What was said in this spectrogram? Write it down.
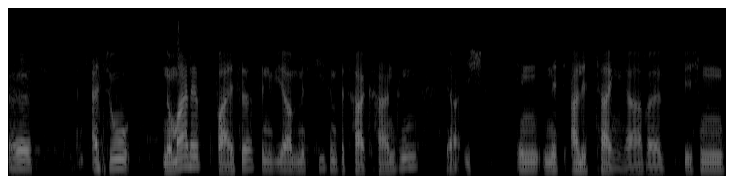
Äh, also normalerweise, wenn wir mit diesem Betrag handeln, ja, ich Ihnen nicht alles zeigen, ja, weil wie ich Ihnen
